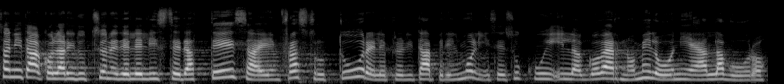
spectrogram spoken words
Sanità con la riduzione delle liste d'attesa e infrastrutture, le priorità per il Molise su cui il governo Meloni è al lavoro.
